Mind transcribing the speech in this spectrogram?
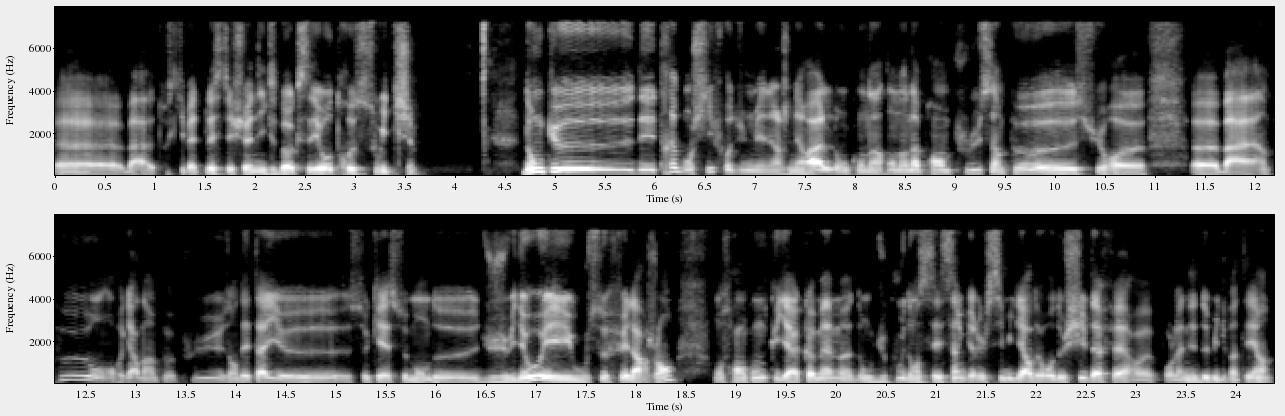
bah, tout ce qui va être PlayStation, Xbox et autres Switch. Donc euh, des très bons chiffres d'une manière générale. Donc on, en apprend plus un peu euh, sur, euh, bah un peu, on regarde un peu plus en détail ce qu'est ce monde du jeu vidéo et où se fait l'argent. On se rend compte qu'il y a quand même donc du coup dans ces 5,6 milliards d'euros de chiffre d'affaires pour l'année 2021,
